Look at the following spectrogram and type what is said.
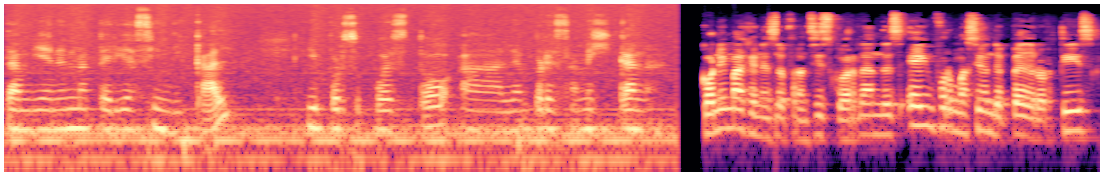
también en materia sindical y por supuesto a la empresa mexicana. Con imágenes de Francisco Hernández e información de Pedro Ortiz,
